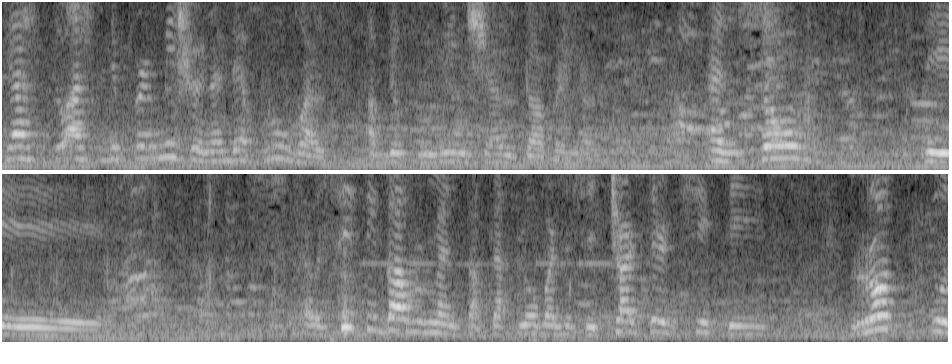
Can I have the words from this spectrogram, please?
he has to ask the permission and the approval of the provincial governor. And so, the uh, city government of Tacloban is a chartered city, wrote to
